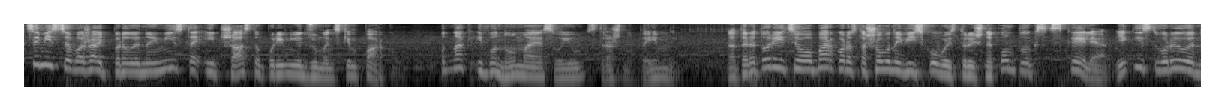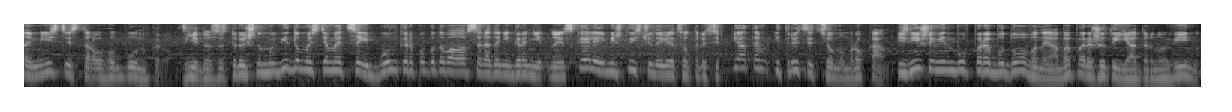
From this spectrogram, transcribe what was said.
Це місце вважають перлиною міста і часто порівнюють з Уманським парком. Однак і воно має свою страшну таємницю. На території цього парку розташований військово-історичний комплекс Скеля, який створили на місці старого бункеру. Згідно з історичними відомостями, цей бункер побудували всередині гранітної скелі між 1935 і 37 роками. Пізніше він був перебудований, аби пережити ядерну війну.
